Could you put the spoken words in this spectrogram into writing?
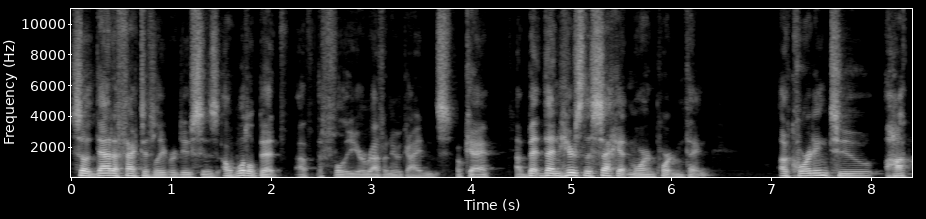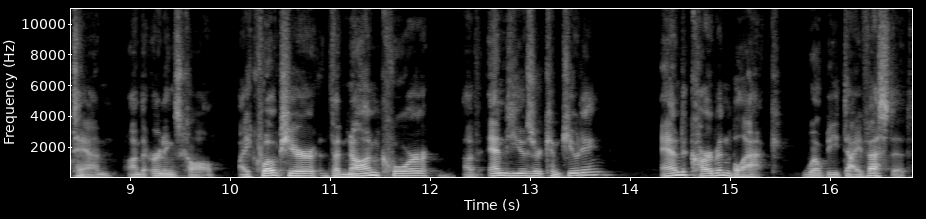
So that effectively reduces a little bit of the full year revenue guidance. Okay. Uh, but then here's the second more important thing. According to Tan on the earnings call, I quote here the non core of end user computing and Carbon Black will be divested.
